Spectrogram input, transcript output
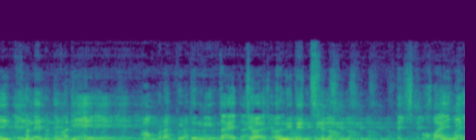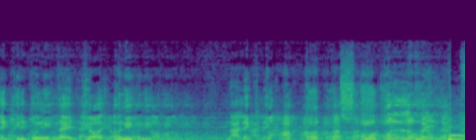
এইখানে দাঁড়িয়ে আমরা কিন্তু নিতায়ের জয়ধ্বনি দিচ্ছিলাম। তাই সবাই মিলে কিন্তু নিতায়ের জয়ধ্বনি দিতে হবে। নালে কিন্তু আত্মহত্যা সমতুল্য হয়ে যাবে।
